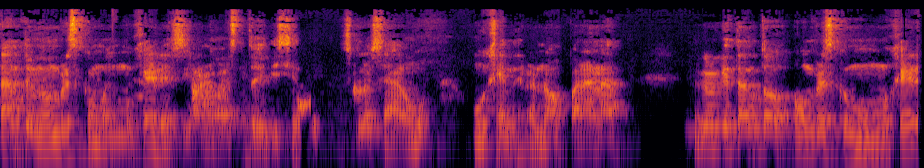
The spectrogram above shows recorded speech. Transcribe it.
Tanto en hombres como en mujeres. Yo no estoy diciendo que solo sea un, un género, no, para nada. Yo creo que tanto hombres como mujeres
